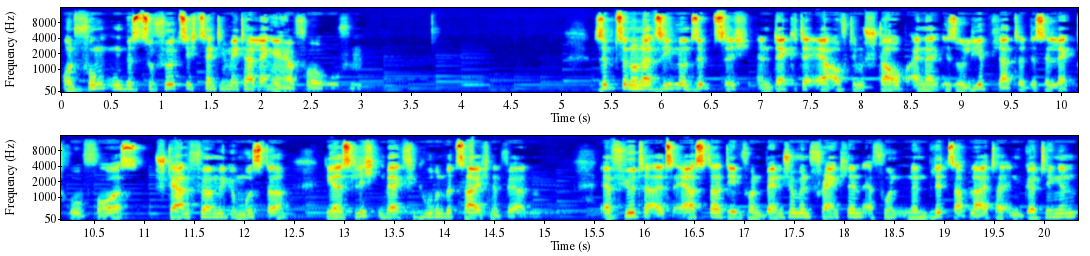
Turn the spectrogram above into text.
und Funken bis zu 40 Zentimeter Länge hervorrufen. 1777 entdeckte er auf dem Staub einer Isolierplatte des Elektrophors sternförmige Muster, die als Lichtenberg-Figuren bezeichnet werden er führte als erster den von Benjamin Franklin erfundenen Blitzableiter in Göttingen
